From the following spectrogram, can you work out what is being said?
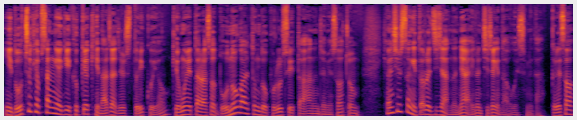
이 노측 협상력이 급격히 낮아질 수도 있고요. 경우에 따라서 노노 갈등도 부를 수 있다 하는 점에서 좀 현실성이 떨어지지 않느냐 이런 지적이 나오고 있습니다. 그래서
